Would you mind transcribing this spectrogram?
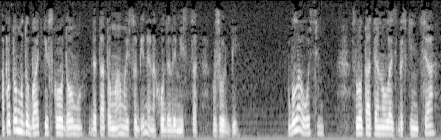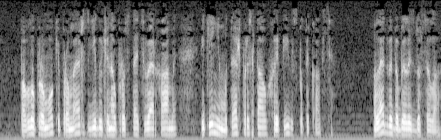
а потому до батьківського дому, де тато мама й собі не знаходили місця в журбі. Була осінь, злота тянулась без кінця, Павло промок і промерз, їдучи навпростець верхами, і кінь йому теж пристав, хрипів і спотикався. Ледве добились до села.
